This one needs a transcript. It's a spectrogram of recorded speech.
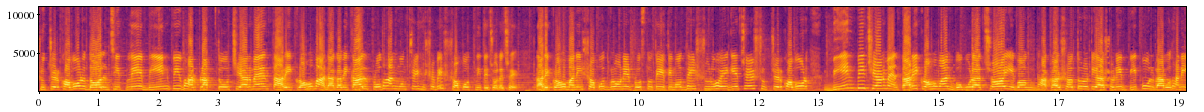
সূত্রের খবর, দল জিতলে বিএনপি ভারপ্রাপ্ত চেয়ারম্যান তারেক রহমান আগামীকাল প্রধানমন্ত্রী হিসেবে শপথ নিতে চলেছে। তারেক রহমানের শপথ গ্রহণের প্রস্তুতি ইতিমধ্যেই শুরু হয়ে গেছে। সূত্রের খবর, বিএনপি চেয়ারম্যান তারেক রহমান বগুড়া ছয় এবং ঢাকার সতেরোটি আসনে বিপুল ব্যবধানে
